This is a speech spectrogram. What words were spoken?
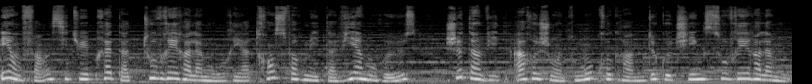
Et enfin, si tu es prête à t'ouvrir à l'amour et à transformer ta vie amoureuse, je t'invite à rejoindre mon programme de coaching S'ouvrir à l'amour.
